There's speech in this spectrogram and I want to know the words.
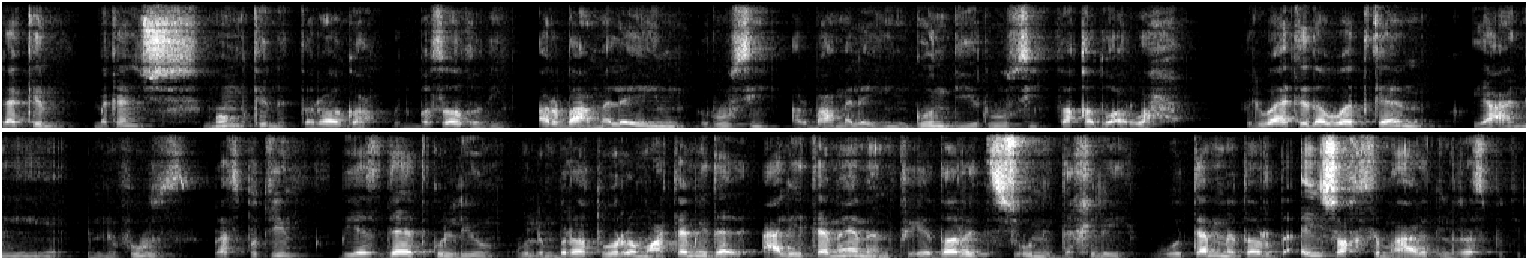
لكن ما كانش ممكن التراجع بالبساطة دي. أربع ملايين روسي أربع ملايين جندي روسي فقدوا أرواحهم. في الوقت دوت كان يعني النفوذ راسبوتين بيزداد كل يوم والإمبراطورة معتمدة عليه تماما في إدارة الشؤون الداخلية وتم طرد أي شخص معارض لراسبوتين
